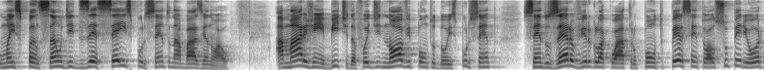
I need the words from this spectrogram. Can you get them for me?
uma expansão de 16% na base anual. A margem EBITDA foi de 9,2%, sendo 0,4 ponto percentual superior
